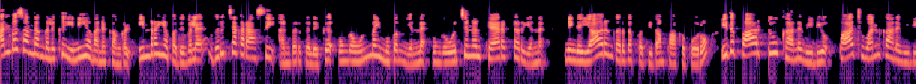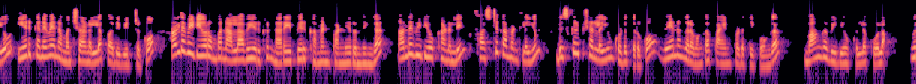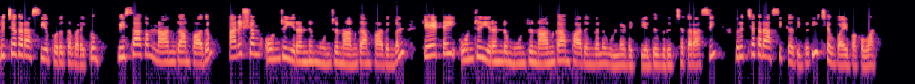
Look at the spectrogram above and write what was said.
அன்பு சொந்தங்களுக்கு இனிய வணக்கங்கள். இன்றைய பதிவில் விருச்சக ராசி அன்பர்களுக்கு உங்கள் உண்மை முகம் என்ன? உங்கள் ஒரிஜினல் கேரக்டர் என்ன? நீங்கள் யாருங்கிறத பற்றி தான் பார்க்க போகிறோம் இது பார்ட் டூக்கான வீடியோ பார்ட் ஒன்கான வீடியோ ஏற்கனவே நம்ம சேனலில் பதிவிட்டிருக்கோம். அந்த வீடியோ ரொம்ப நல்லாவே இருக்கு நிறைய பேர் கமெண்ட் பண்ணியிருந்தீங்க. அந்த வீடியோக்கான லிங்க் ஃபஸ்ட்டு கமெண்ட்லையும் டிஸ்கிரிப்ஷன்லையும் கொடுத்துருக்கோம். வேணுங்கிறவங்க பயன்படுத்திக்கோங்க. வாங்க வீடியோக்குள்ளே போகலாம் விருச்சக ராசியை பொறுத்த வரைக்கும் விசாகம் நான்காம் பாதம் அனுஷம் ஒன்று இரண்டு மூன்று நான்காம் பாதங்கள் கேட்டை ஒன்று இரண்டு மூன்று நான்காம் பாதங்களை உள்ளடக்கியது விருச்சக ராசி. விருச்சக ராசிக்கு அதிபதி செவ்வாய் பகவான்.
